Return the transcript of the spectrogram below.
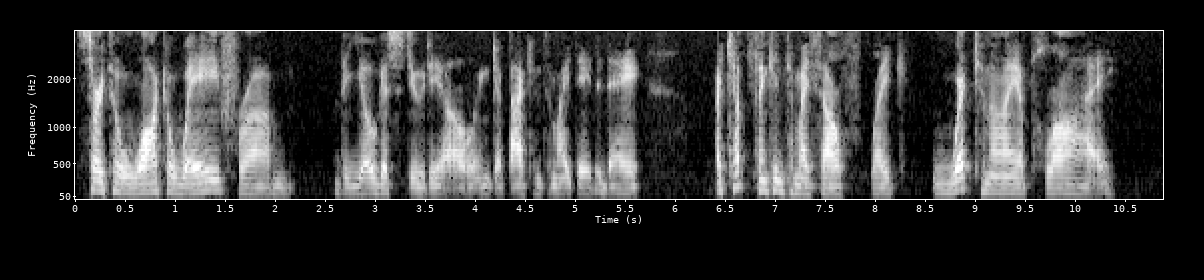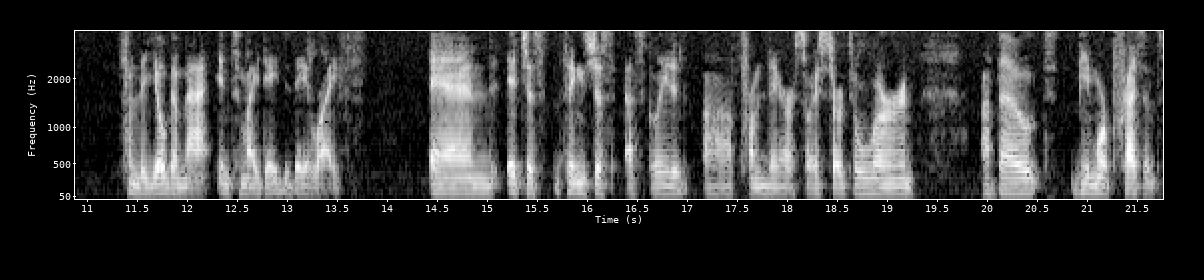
started to walk away from the yoga studio and get back into my day to day, I kept thinking to myself, like, what can I apply from the yoga mat into my day to day life? And it just, things just escalated uh, from there. So I started to learn about being more present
